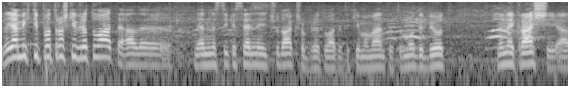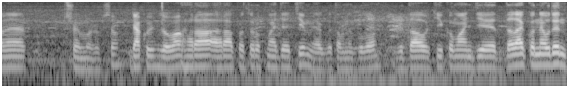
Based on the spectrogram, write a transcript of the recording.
Ну я міг типу трошки врятувати, але я не настільки сильний чудак, щоб врятувати такі моменти. Тому дебют не найкращий, але що я можу? Все, дякую за увагу. Гра, гра проти рух медіа тім, як би там не було. Віддав тій команді далеко не один.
